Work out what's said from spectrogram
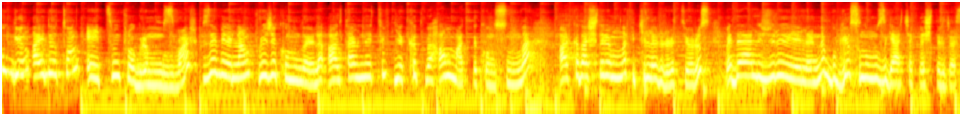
bugün Aydoton eğitim programımız var. Bize verilen proje konularıyla alternatif yakıt ve ham madde konusunda arkadaşlarımla fikirler üretiyoruz ve değerli jüri üyelerine bugün sunumumuzu gerçekleştireceğiz.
